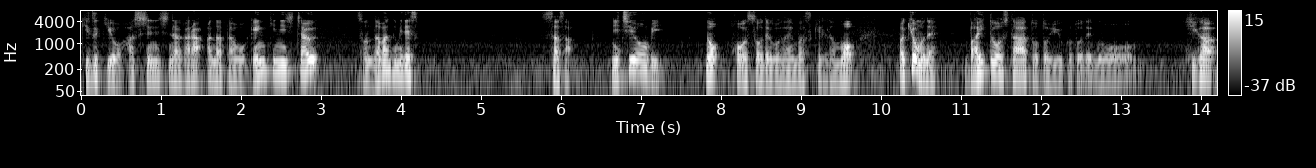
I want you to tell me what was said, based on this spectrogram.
気づきを発信しながらあなたを元気にしちゃうそんな番組です。さあさあ日曜日の放送でございますけれども、まあ、今日もねバイトをした後ということでもう日が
